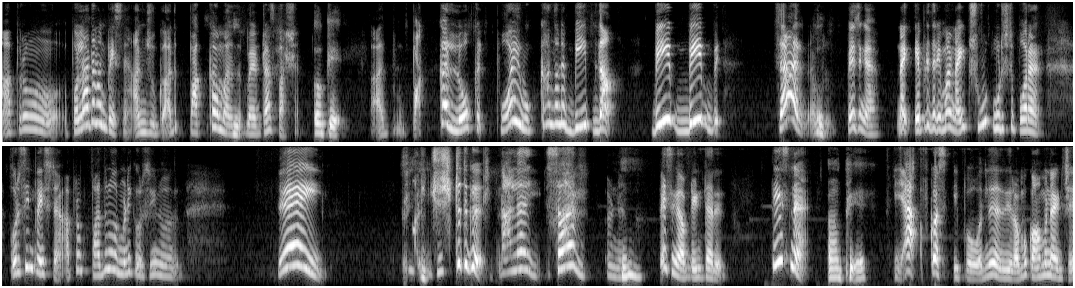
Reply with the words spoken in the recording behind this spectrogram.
அப்புறம் பொல்லாதவன் பேசினேன் அஞ்சுக்கு. அது பக்கம் அது மெட்ராஸ் பாஷை. ஓகே. அது பக்க லோக்கல் போய் உட்காந்தோன்னே பீப் தான். பீப் பீப் சார் பேசுங்க. நைட் எப்படி தெரியுமா? நைட் ஷூட் முடிச்சுட்டு போறேன். ஒரு சீன் பேசிட்டேன். அப்புறம் பதினோரு மணிக்கு ஒரு சீன் வருது. ஏய் இஷ்டத்துக்கு நல்லா சார் ம். பேசுங்க அப்படின்ட்டாரு. பேசினேன். ஓகே. யா அஃப்கோர்ஸ் இப்போ வந்து அது ரொம்ப காமன் ஆயிடுச்சு.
